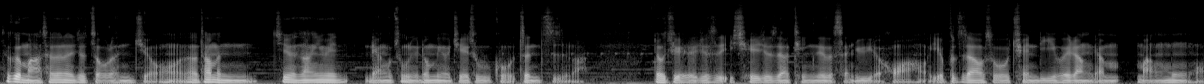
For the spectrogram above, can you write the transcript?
这个马车呢，就走了很久哦。那他们基本上因为两个助女都没有接触过政治嘛，都觉得就是一切就是要听这个神谕的话哈，也不知道说权力会让人家盲目哈，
